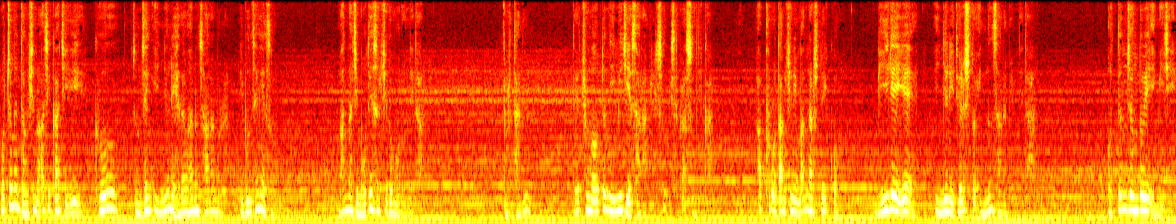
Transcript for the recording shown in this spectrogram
어쩌면 당신은 아직까지 그 전생 인연에 해당하는 사람을 이번 생에서 만나지 못했을지도 모릅니다. 그렇다면 대충 어떤 이미지의 사람일 수 있을 것 같습니까? 앞으로 당신이 만날 수도 있고 미래에 인연이 될 수도 있는 사람입니다. 어떤 정도의 이미지,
